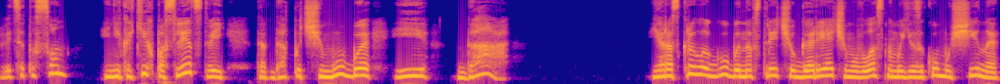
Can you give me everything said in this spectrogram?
Ведь это сон, и никаких последствий. Тогда почему бы и... да... Я раскрыла губы навстречу горячему властному языку мужчины,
